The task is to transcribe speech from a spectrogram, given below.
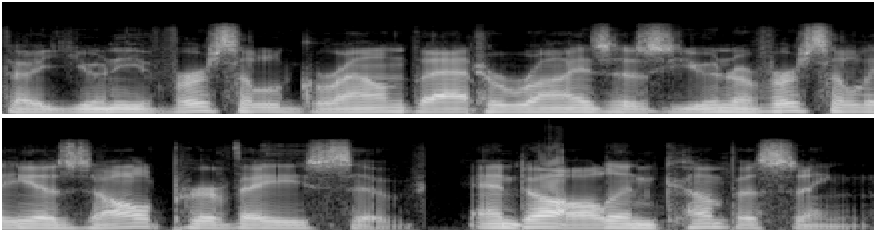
the universal ground that arises universally is all pervasive and all encompassing.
